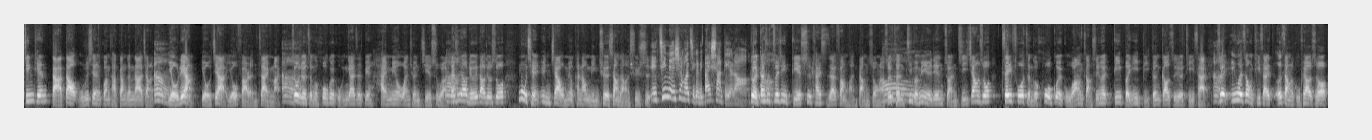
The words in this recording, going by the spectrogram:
今天打到五日线的关卡，刚跟大家讲了，嗯有量、有价、有法人在买，嗯所以我觉得整个货柜股应该这边还没有完全结束啦。嗯但是要留意到，就是说目前运价我没有看到明确上涨的趋势。诶，今年是好几个礼拜下跌了，对，但是嗯最近跌势开始在放缓当中啦，哦所以可能基本面有一点转机。这样说，这一波整个货柜股往上涨，是因为低本益比跟高值率的题材。嗯所以因为这种题材而涨的股票的时候，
